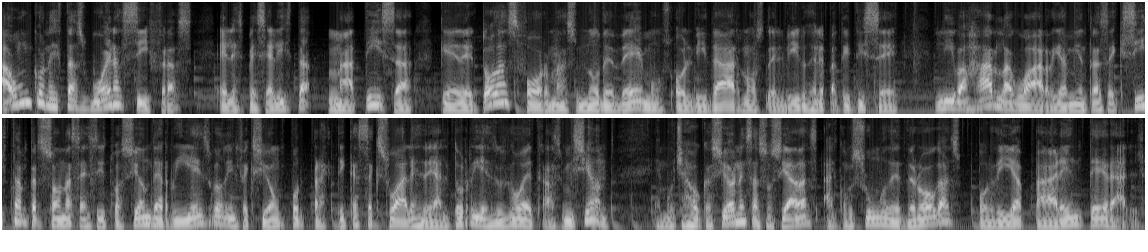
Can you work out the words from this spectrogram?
Aún con estas buenas cifras, el especialista matiza que de todas formas no debemos olvidarnos del virus de la hepatitis C ni bajar la guardia mientras existan personas en situación de riesgo de infección por prácticas sexuales de alto riesgo de transmisión, en muchas ocasiones asociadas al consumo de drogas por vía parenteral.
